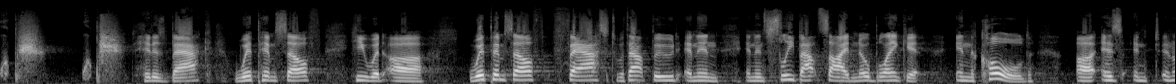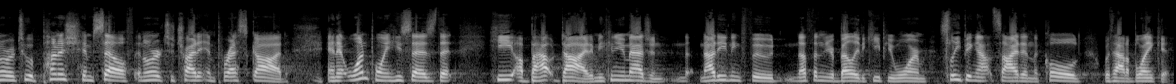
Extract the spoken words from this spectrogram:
whoosh, whoosh, hit his back, whip himself. He would. Uh, whip himself, fast without food, and then, and then sleep outside, no blanket, in the cold uh, in, in, order to punish himself, in order to try to impress God. And at one point, he says that he about died. I mean, can you imagine not eating food, nothing in your belly to keep you warm, sleeping outside in the cold without a blanket?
